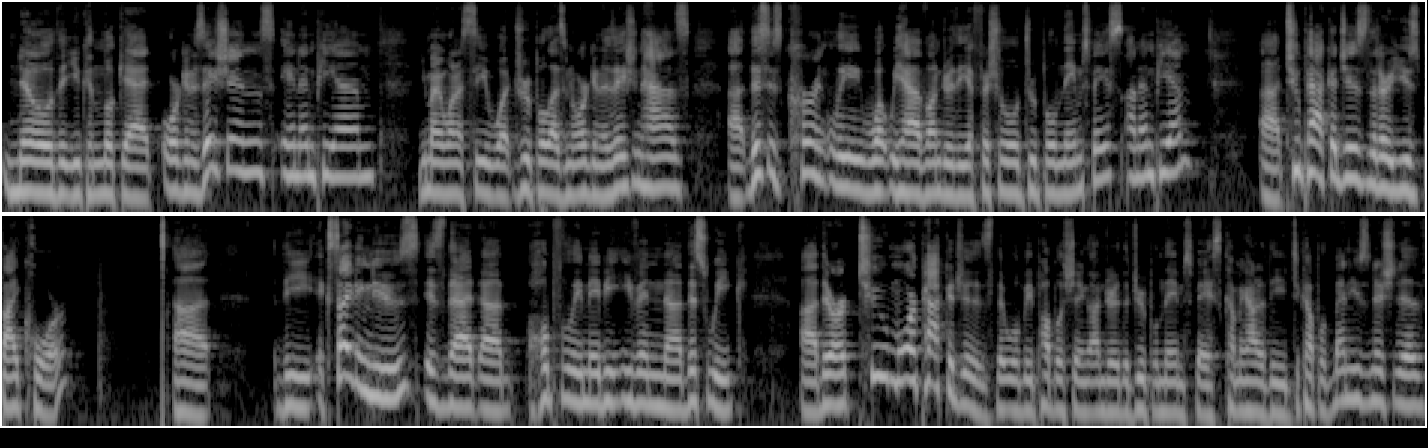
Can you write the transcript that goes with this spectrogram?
know that you can look at organizations in NPM. You might want to see what Drupal as an organization has. Uh, this is currently what we have under the official Drupal namespace on NPM. Uh, two packages that are used by core. Uh, the exciting news is that uh, hopefully maybe even uh, this week, uh, there are two more packages that we'll be publishing under the Drupal namespace coming out of the decoupled menus initiative.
